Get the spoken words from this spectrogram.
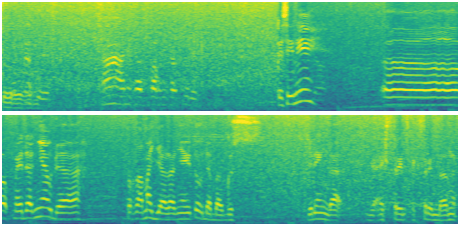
Tuh. Ah, ini sampah ini satu deh. Ke sini eh medannya udah pertama jalannya itu udah bagus. Jadi nggak nggak ekstrim ekstrim banget.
